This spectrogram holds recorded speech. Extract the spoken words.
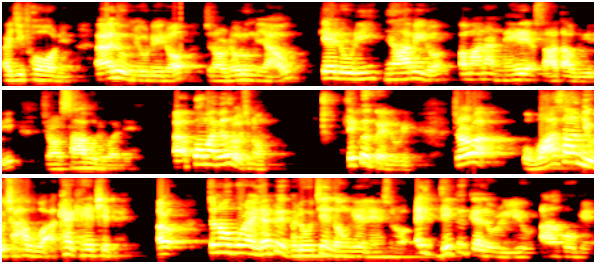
ဗိုက်ကြီးဖောနေအဲ့လိုမျိုးတွေတော့ကျွန်တော်တို့လုပ်လို့မရဘူးကယ်လိုရီများပြီးတော့ပမာဏနည်းတဲ့အစားအသောက်တွေကျွန်တော်စားဖို့လိုအပ်တယ်အပေါ်မှာပြောသလိုကျွန်တော် liquid calorie ကျွန်တော်တို့ကဝါးစားမျိုးချဖို့ကအခက်ခဲဖြစ်တယ်အဲ့တော့ကျွန်တော်ကိုယ်တိုင်လက်တွေ့ဘယ်လိုကျင့်သုံးခဲ့လဲဆိုတော့အဲ့ liquid calorie လေးကိုအားကိုးခဲ့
